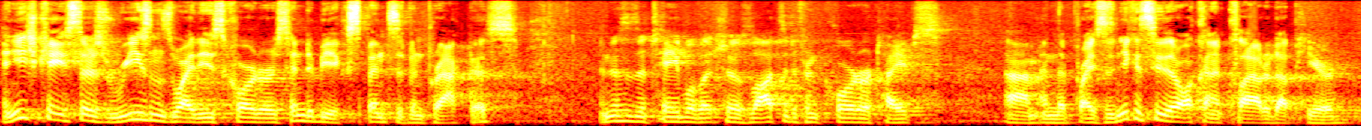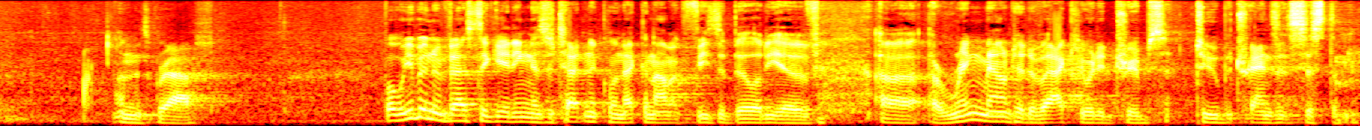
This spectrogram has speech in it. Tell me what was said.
In each case there's reasons why these corridors tend to be expensive in practice. And this is a table that shows lots of different corridor types um, and the prices. And you can see they're all kind of clouded up here on this graph. What we've been investigating is the technical and economic feasibility of uh, a ring mounted evacuated tubes, tube transit system.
